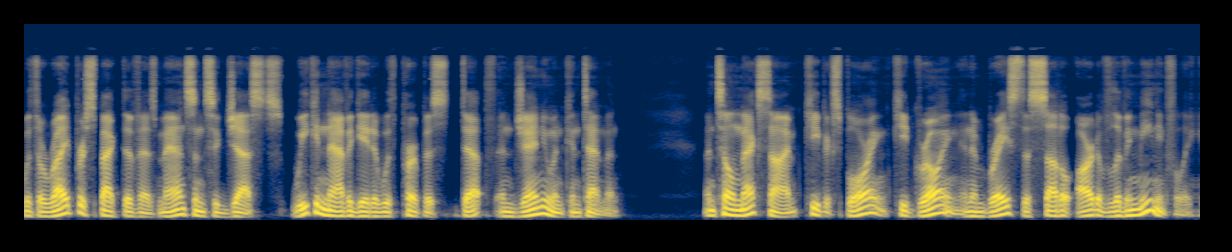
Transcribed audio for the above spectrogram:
With the right perspective, as Manson suggests, we can navigate it with purpose, depth, and genuine contentment. Until next time, keep exploring, keep growing, and embrace the subtle art of living meaningfully.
